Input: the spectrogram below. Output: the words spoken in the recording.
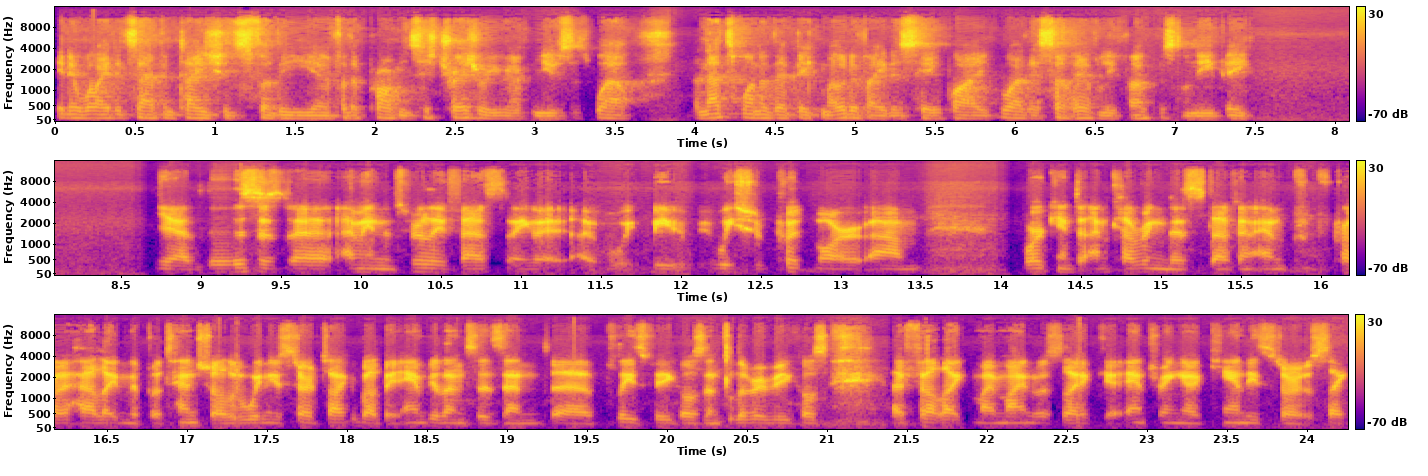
in a way that's advantageous for the uh, for the province's treasury revenues as well. And that's one of their big motivators here. Why why they're so heavily focused on EV yeah, this is. Uh, I mean, it's really fascinating. We we, we should put more um, work into uncovering this stuff and, and, probably highlighting the potential. When you start talking about the ambulances and uh, police vehicles and delivery vehicles, I felt like my mind was like entering a candy store. It was like,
